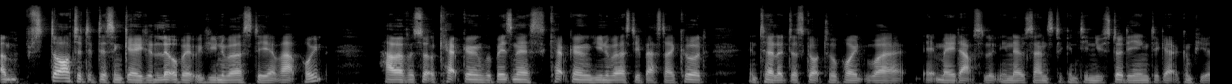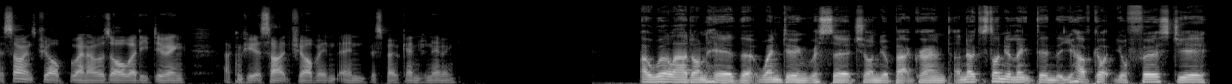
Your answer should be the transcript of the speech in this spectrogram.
I started to disengage a little bit with university at that point. However, sort of kept going for business, kept going university best I could until it just got to a point where it made absolutely no sense to continue studying to get a computer science job when I was already doing a computer science job in, in bespoke engineering. I will add on here that when doing research on your background, I noticed on your LinkedIn that you have got your first year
